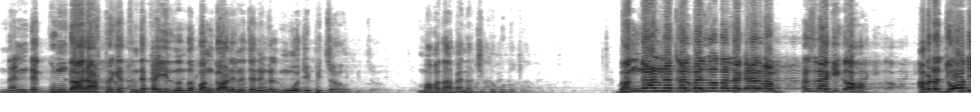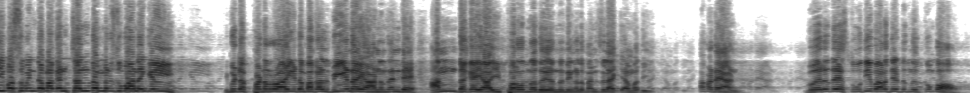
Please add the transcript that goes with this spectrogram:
നിന്റെ ഗുണ്ടാ രാഷ്ട്രീയത്തിന്റെ കയ്യിൽ നിന്ന് ബംഗാളിനെ ജനങ്ങൾ മോചിപ്പിച്ച് മമതാ ബാനർജിക്ക് കൊടുത്തു. ബംഗാളിനേക്കാൾ വലുതല്ല കേരളം. മനസ്സിലാക്കിക്കോ? അവിടെ ജ്യോതി ബസുവിന്റെ മകൻ ചന്ദം മനസ്സുവാണെങ്കിൽ ഇവിടെ പിണറായിയുടെ മകൾ വീണയാണ് നിന്റെ അന്ധകയായി പറന്നത് എന്ന് നിങ്ങൾ മനസ്സിലാക്കിയാൽ മതി. അവിടെയാണ്. വെറുതെ സ്തുതി പറഞ്ഞിട്ട് നിൽക്കുമ്പോ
